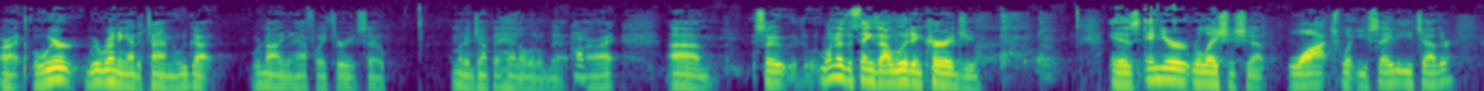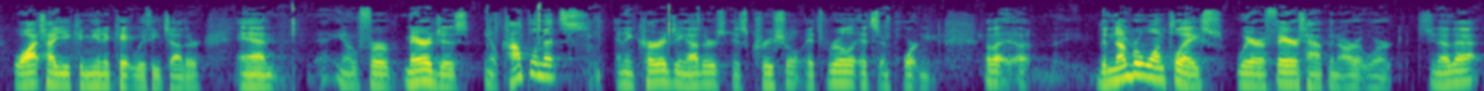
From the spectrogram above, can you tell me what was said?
All right. Well, we're we're running out of time, and we've got we're not even halfway through, so I'm going to jump ahead a little bit. Okay. All right. Um, so one of the things I would encourage you is in your relationship, watch what you say to each other, watch how you communicate with each other, and you know, for marriages, you know, compliments and encouraging others is crucial. It's real. It's important. Uh, the number one place where affairs happen are at work. Did you know that?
